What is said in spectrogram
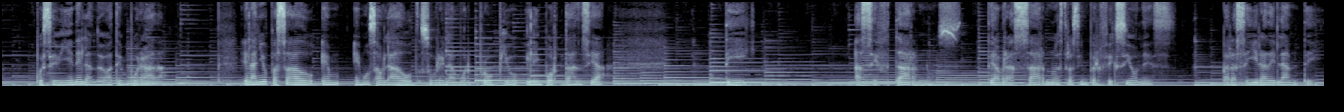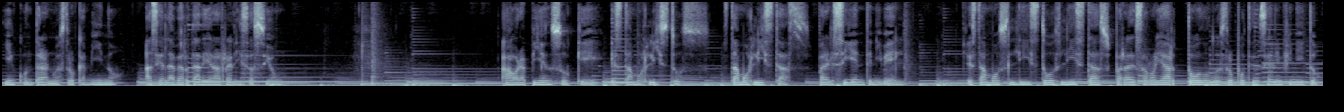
Pues se viene la nueva temporada. El año pasado hemos hablado sobre el amor propio y la importancia de aceptarnos, de abrazar nuestras imperfecciones para seguir adelante y encontrar nuestro camino hacia la verdadera realización. Ahora pienso que estamos listos, estamos listas para el siguiente nivel. Estamos listos, listas para desarrollar todo nuestro potencial infinito,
